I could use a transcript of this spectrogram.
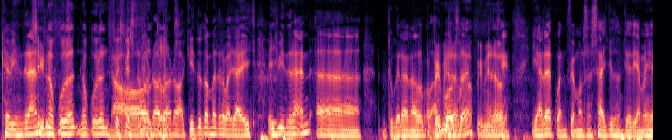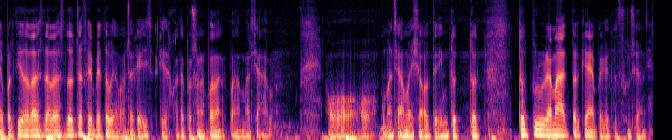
que vindran... Sí, no podran, no podran no, fer festa del no, tot. No, no, aquí tothom va treballar. Ells, ells vindran, eh, tocaran el, La el primera- Borsac. la primera- Sí. I ara, quan fem els assajos, doncs ja diem, "Ei, a partir de les, de les 12 fem Beethoven. Doncs aquells, aquelles quatre persones poden, poden marxar o, o comencem amb això, el tenim tot, tot, tot programat perquè, perquè tot funcioni.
